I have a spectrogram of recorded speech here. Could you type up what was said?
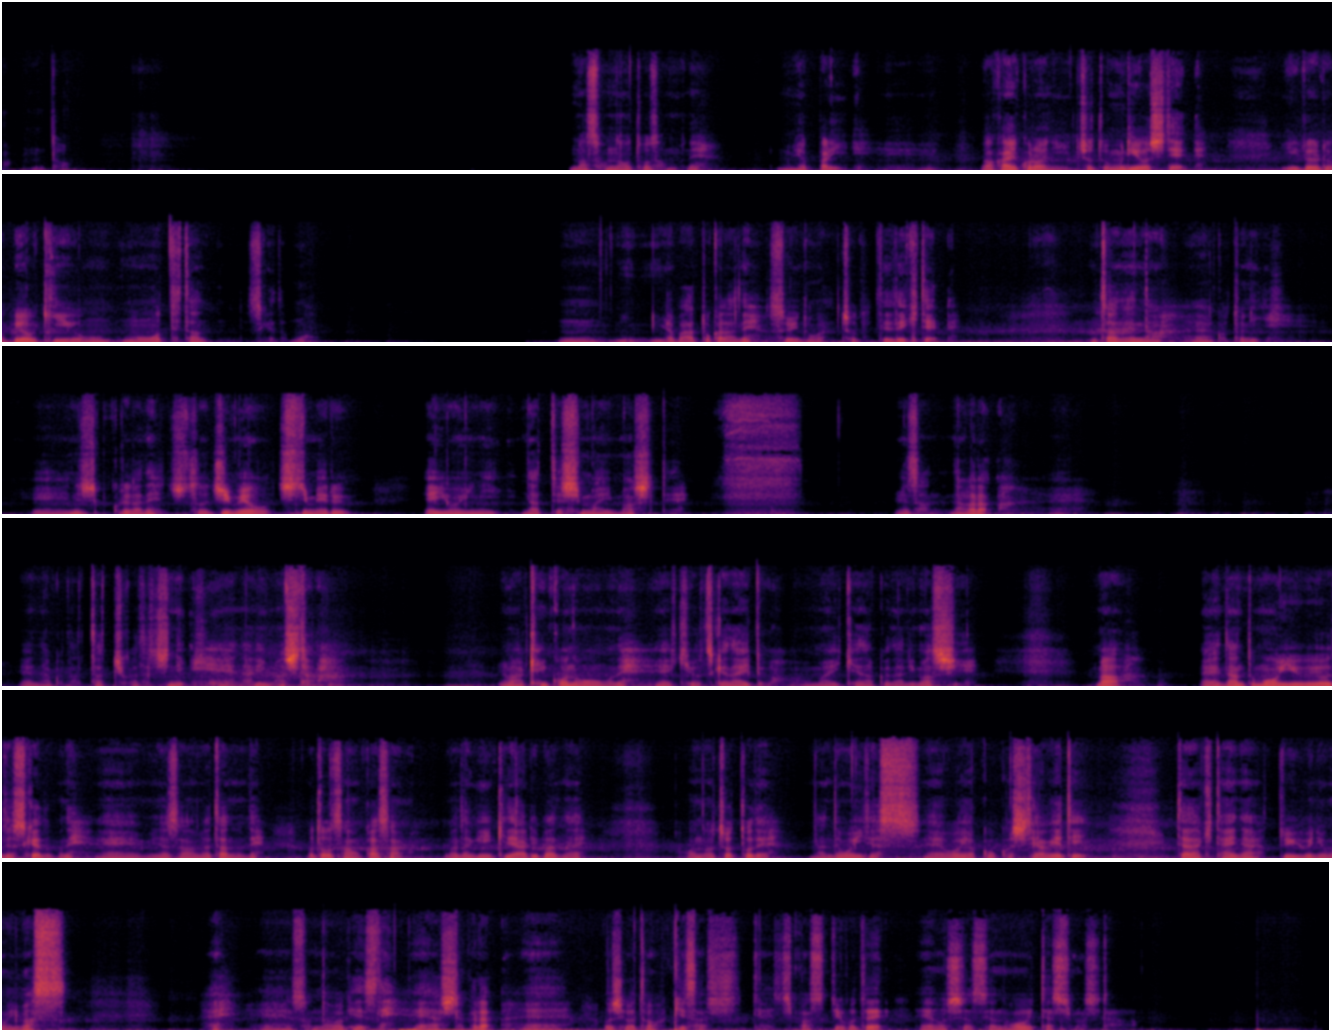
まあそんなお父さんもね、やっぱり、えー、若い頃にちょっと無理をして、いろいろ病気を持ってたんですけども、うん、やっぱ後からね、そういうのがちょっと出てきて、残念なことに、えー、これがね、ちょっと寿命を縮める要因になってしまいまして、えー、残念ながら、えー、亡くなったっていう形になりました。まあ、健康の方もね、気をつけないと、まあ、いけなくなりますし、まあ、えー、なんとも言うようですけどもね、えー、皆さん方のね、お父さんお母さん、まだ元気であればね、ほんのちょっとで何でもいいです。えー、親孝行してあげていただきたいなというふうに思います。はい、えー、そんなわけですね。えー、明日から、え、お仕事を復帰させていただきますということで、え、お知らせの方をいたしました。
